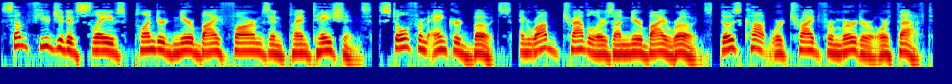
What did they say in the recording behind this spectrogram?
Some fugitive slaves plundered nearby farms and plantations, stole from anchored boats, and robbed travelers on nearby roads. Those caught were tried for murder or theft.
